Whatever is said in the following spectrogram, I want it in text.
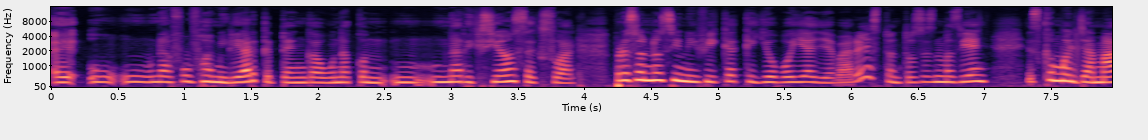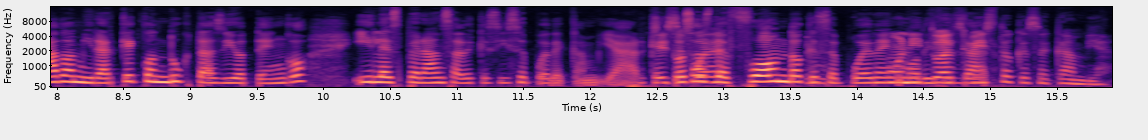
eh, una, un familiar que tenga una, una adicción sexual. Pero eso no significa que yo voy a llevar esto. Entonces, más bien, es como el llamado a mirar qué conductas yo tengo y la esperanza de que sí se puede cambiar, que Sí hay cosas puede- de fondo que se pueden Moni, ¿tú has modificar. visto que se cambia?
